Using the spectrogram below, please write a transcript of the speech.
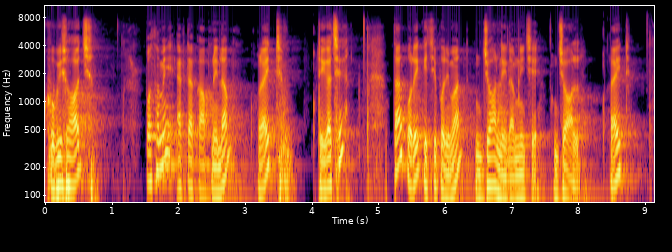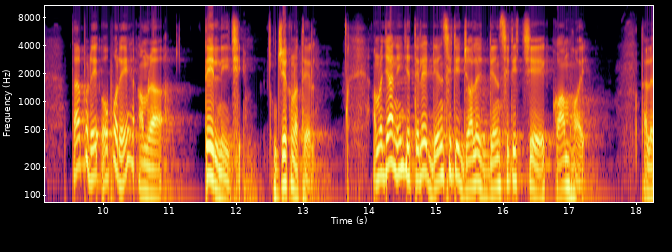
খুবই সহজ। প্রথমে একটা কাপ নিলাম রাইট ঠিক আছে? তারপরে কিছু পরিমাণ জল নিলাম নিচে, জল রাইট তারপরে ওপরে আমরা তেল নিয়েছি যে কোনো তেল। আমরা জানি যে তেলের ডেন্সিটি জলের ডেন্সিটির চেয়ে কম হয়। তাহলে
